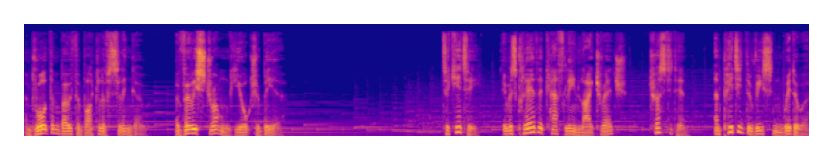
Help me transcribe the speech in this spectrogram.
and brought them both a bottle of Stingo, a very strong Yorkshire beer. To Kitty, it was clear that Kathleen liked Reg, trusted him, and pitied the recent widower,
